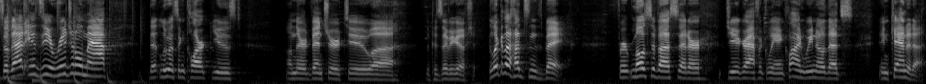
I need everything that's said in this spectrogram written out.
So that is the original map that Lewis and Clark used on their adventure to uh, the Pacific Ocean. Look at the Hudson's Bay. For most of us that are geographically inclined, we know that's in Canada.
